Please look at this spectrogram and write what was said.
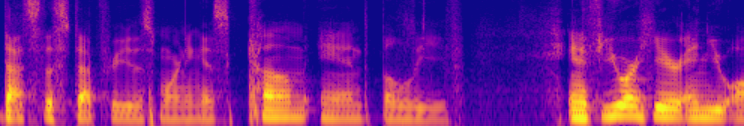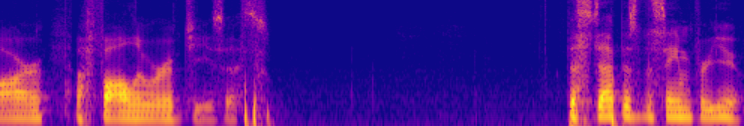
That's the step for you this morning is come and believe. And if you are here and you are a follower of Jesus, the step is the same for you.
